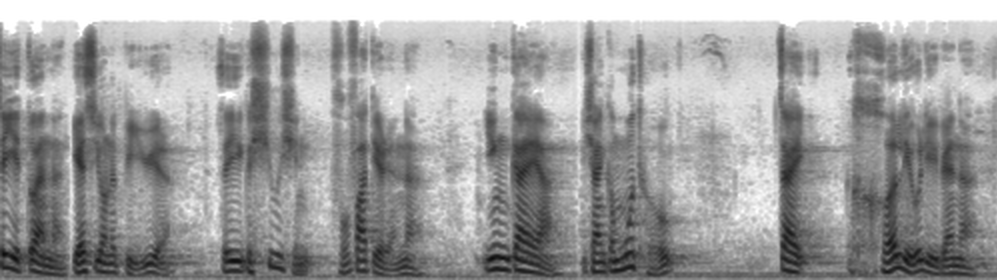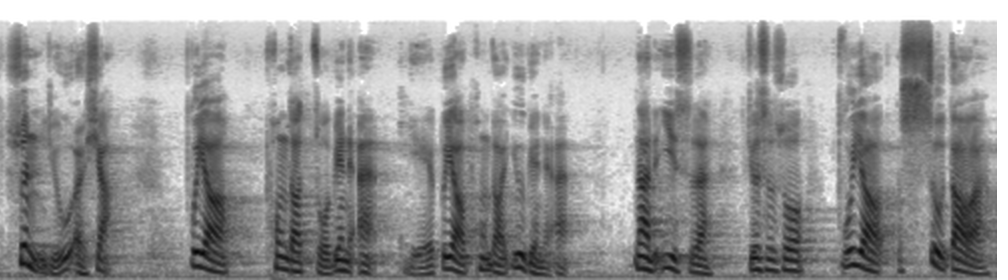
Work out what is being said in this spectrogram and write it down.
这一段呢，也是用来比喻了。这一个修行佛法的人呢，应该呀，像一个木头，在河流里边呢，顺流而下，不要碰到左边的岸，也不要碰到右边的岸。那的意思啊，就是说，不要受到啊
